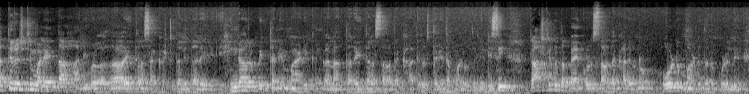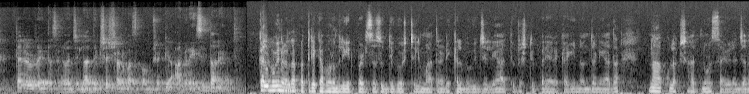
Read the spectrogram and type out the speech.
ಅತಿವೃಷ್ಟಿ ಮಳೆಯಿಂದ ಹಾನಿಗೊಳಗಾದ ರೈತರ ಸಂಕಷ್ಟದಲ್ಲಿದ್ದಾರೆ. ಹಿಂಗಾರು ಬಿತ್ತನೆ ಮಾಡಿ ಕಂಗಾಲಾದ ರೈತರ ಸಾಲದ ಖಾತೆಗಳು ಸ್ಥಗಿತ ಮಾಡುವುದನ್ನು ನಿಲ್ಲಿಸಿ ರಾಷ್ಟ್ರೀಕೃತ ಬ್ಯಾಂಕ್ಗಳು ಸಾಲದ ಖಾತೆಗಳನ್ನು ಹೋಲ್ಡ್ ಮಾಡುವುದನ್ನು ಕೂಡಲೇ ತೆರಳು ರೈತ ಸಂಘದ ಜಿಲ್ಲಾಧ್ಯಕ್ಷ ಶ್ರೀನಿವಾಸ ಪಂಶೆಟ್ಟಿ ಆಗ್ರಹಿಸಿದ್ದಾರೆ. ಕಲಬುರಗಿ ನಗರದ ಪತ್ರಿಕಾ ಭವನದಲ್ಲಿ ಏರ್ಪಡಿಸಿದ ಸುದ್ದಿಗೋಷ್ಠಿಯಲ್ಲಿ ಮಾತನಾಡಿ ಕಲಬುರಗಿ ಜಿಲ್ಲೆಯ ಅತಿವೃಷ್ಟಿ ಪರಿಹಾರಕ್ಕಾಗಿ ನೋಂದಣಿಯಾದ ನಾಲ್ಕು ಲಕ್ಷ ಹದಿನೇಳು ಸಾವಿರ ಜನ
